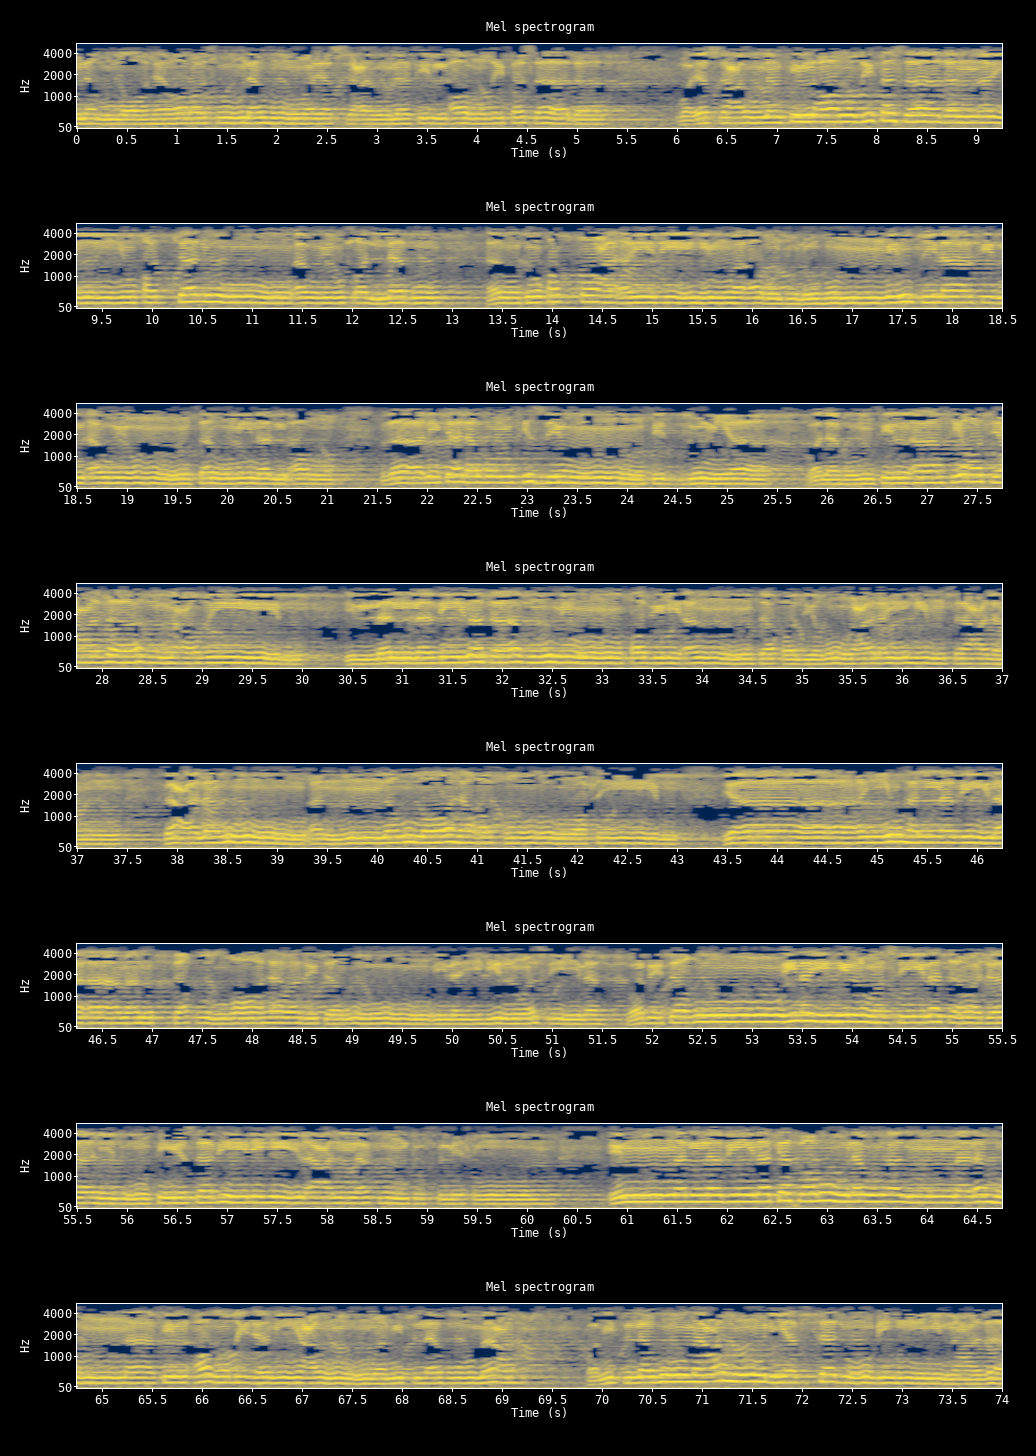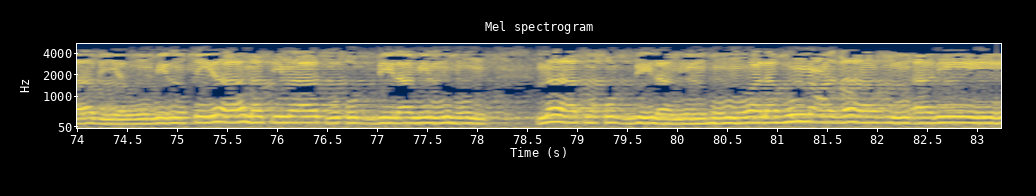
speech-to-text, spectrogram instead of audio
ورسوله ويسعون في الأرض فسادا ويسعون في الأرض فسادا أن يقتلوا أو يصلبوا أو تقطع أيديهم وأرجلهم من خلاف أو ينفوا من الأرض. ذلك لهم خزي في الدنيا ولهم في الآخرة عذاب عظيم. إلا الذين تابوا من قبل أن تقدروا عليهم فاعلموا, فاعلموا أن الله غفور رحيم. يا آمنوا اتقوا الله وابتغوا إليه الوسيلة وابتغوا إليه الوسيلة وجاهدوا في سبيله لعلكم تفلحون. إن الذين كفروا لو أن لهم ما في الأرض جميعا ومثله معه ومثله معه ليفتدوا به من عذاب يوم القيامة ما تقبل منهم ما تقبل منهم ولهم عذاب أليم.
